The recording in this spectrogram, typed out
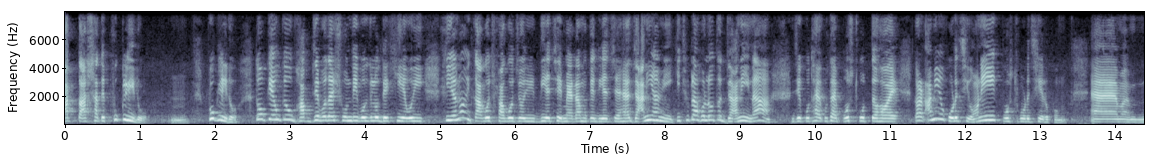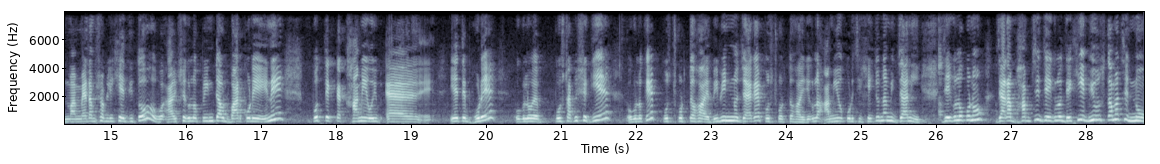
আর তার সাথে ফুকলিরও। ফুকলিরও তো কেউ কেউ ভাবছে বোধহয় সন্দীপ ওইগুলো দেখিয়ে ওই কি যেন ওই কাগজ ফাগজ ওই দিয়েছে ম্যাডাম ওকে দিয়েছে। হ্যাঁ জানি আমি, কিছুটা হলেও তো জানি না যে কোথায় কোথায় পোস্ট করতে হয়। কারণ আমিও করেছি, অনেক পোস্ট করেছি এরকম। ম্যাডাম সব লিখে দিত, আর সেগুলো প্রিন্ট আউট বার করে এনে প্রত্যেকটা খামে ওই ইয়েতে ভরে ওগুলো পোস্ট অফিসে গিয়ে ওগুলোকে পোস্ট করতে হয়, বিভিন্ন জায়গায় পোস্ট করতে হয়, যেগুলো আমিও করেছি। সেই জন্য আমি জানি যেগুলো কোনো, যারা ভাবছে যেগুলো দেখিয়ে ভিউজ কামাচ্ছে নো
